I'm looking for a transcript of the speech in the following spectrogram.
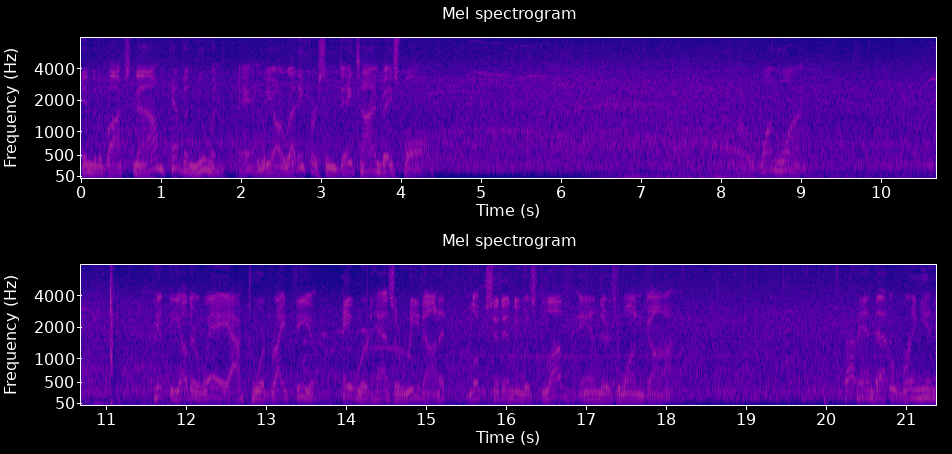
Into the box now, Kevin Newman, and we are ready for some daytime baseball. 1-1. Hit the other way out toward right field. Heyward has a read on it, looks it into his glove, and there's one gone. And that'll bring in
